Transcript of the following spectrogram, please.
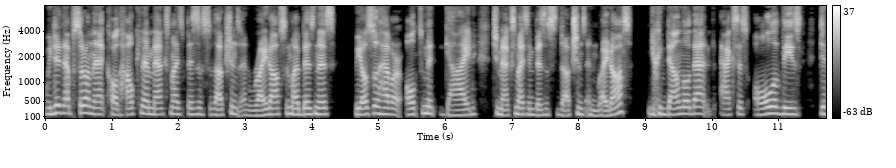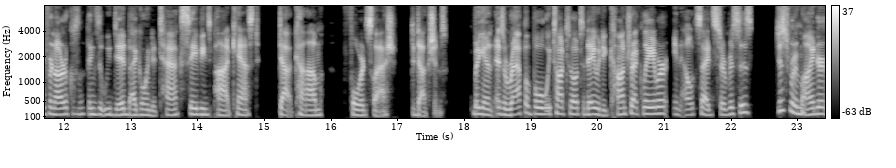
we did an episode on that called How Can I Maximize Business Deductions and Write Offs in My Business? We also have our ultimate guide to maximizing business deductions and write offs. You can download that, access all of these different articles and things that we did by going to taxsavingspodcast.com forward slash deductions. But again, as a wrap up of what we talked about today, we did contract labor and outside services. Just a reminder,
